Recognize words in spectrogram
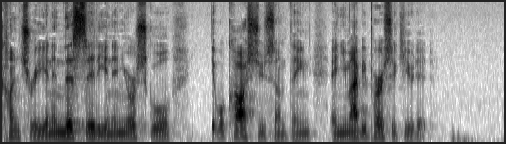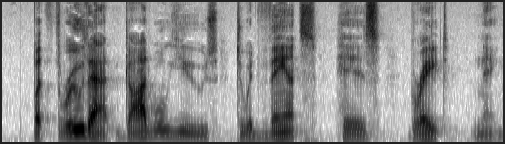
country and in this city and in your school, it will cost you something and you might be persecuted. But through that, God will use to advance his great name.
